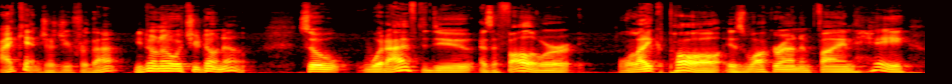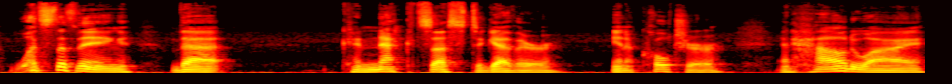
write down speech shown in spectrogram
I can't judge you for that. You don't know what you don't know. So what I have to do as a follower like Paul, is walk around and find, hey, what's the thing that connects us together in a culture? And how do I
